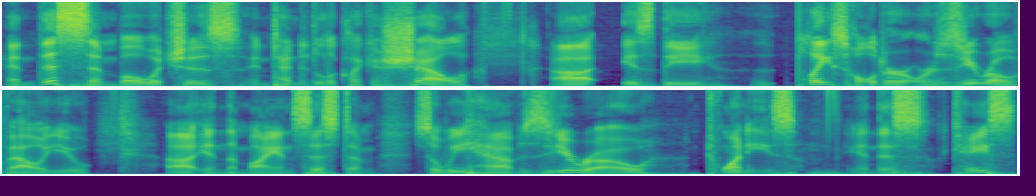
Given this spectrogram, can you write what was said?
And this symbol, which is intended to look like a shell, uh, is the placeholder or zero value uh, in the Mayan system. So we have 0, 20s in this case.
